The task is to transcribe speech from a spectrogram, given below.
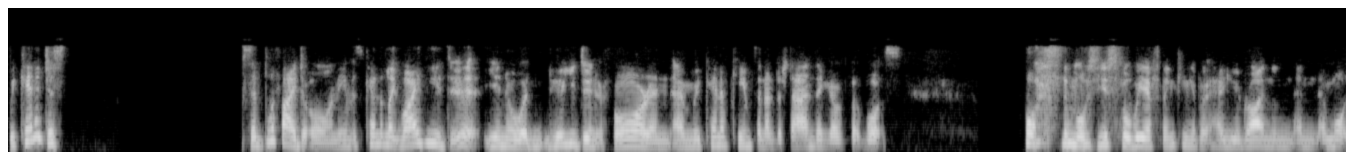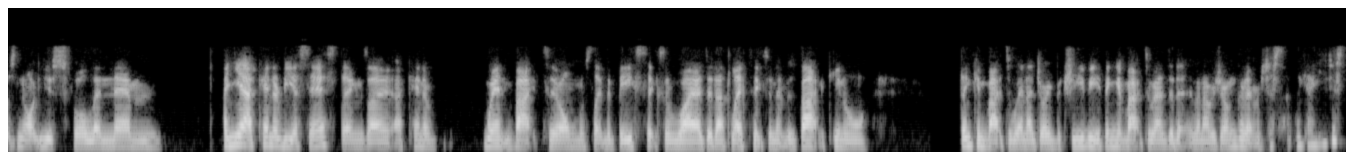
we kind of just simplified it all. And it was kind of like, why do you do it? You know, and who are you doing it for? And and we kind of came to an understanding of what's what's the most useful way of thinking about how you run and, and, and what's not useful and um and yeah I kind of reassessed things I, I kind of went back to almost like the basics of why I did athletics and it was back you know thinking back to when I joined Pitreavie thinking back to when I did it when I was younger it was just like yeah, you just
